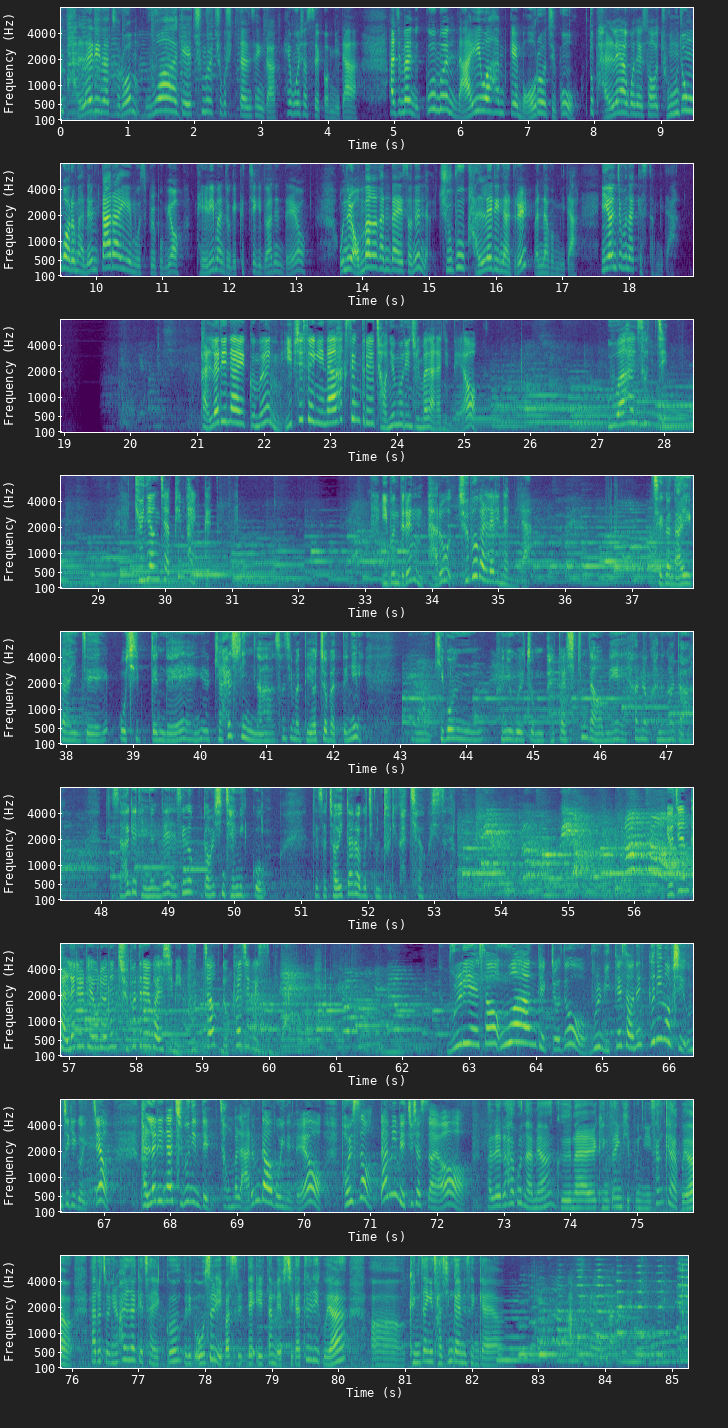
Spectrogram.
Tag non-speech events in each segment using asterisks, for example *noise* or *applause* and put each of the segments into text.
때는 발레리나처럼 우아하게 춤을 추고 싶다는 생각 해보셨을 겁니다. 하지만 꿈은 나이와 함께 멀어지고 또 발레 학원에서 종종 걸음하는 딸아이의 모습을 보며 대리만족에 그치기도 하는데요. 오늘 엄마가 간다에서는 주부 발레리나들을 만나봅니다. 이현주 문학캐스터입니다. 발레리나의 꿈은 입시생이나 학생들의 전유물인 줄만 알았는데요. 우아한 손짓, 균형 잡힌 발끝. 이분들은 바로 주부 발레리나입니다. 제가 나이가 이제 50대인데 이렇게 할 수 있나 선생님한테 여쭤봤더니 어, 기본 근육을 좀 발달시킨 다음에 하면 가능하다. 그래서 하게 됐는데 생각보다 훨씬 재밌고 그래서 저희 딸하고 지금 둘이 같이 하고 있어요. 요즘 발레를 배우려는 주부들의 관심이 부쩍 높아지고 있습니다. 물 위에서 우아한 백조도 물 밑에서는 끊임없이 움직이고 있죠. 발레리나 주부님들 정말 아름다워 보이는데요. 벌써 땀이 맺히셨어요. 발레를 하고 나면 그날 굉장히 기분이 상쾌하고요. 하루 종일 활력에 차 있고 그리고 옷을 입었을 때 일단 맵시가 틀리고요. 어, 굉장히 자신감이 생겨요.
